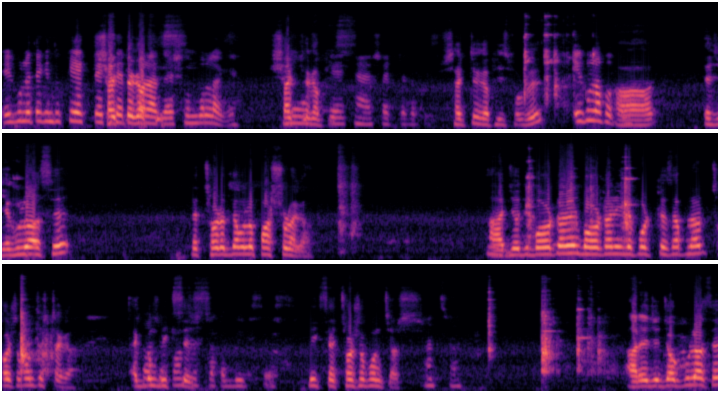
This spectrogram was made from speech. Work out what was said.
এগুলোতে কিন্তু কেক টেক সেট করা যায় সুন্দর লাগে। ষাট টাকা পিস হ্যাঁ ষাট টাকা পিস ষাট টাকা পিস পড়বে। এগুলো কত? আর এই যেগুলো আছে ছোটের দাম হলো পাঁচশো টাকা। আর যদি বড়টা নেন বড়টা নিলে পড়তেছে আপনার ছয়শো পঞ্চাশ টাকা। একদম বিগ সাইজ বিগ সাইজ ছয়শো পঞ্চাশ। আচ্ছা। আর এই যে জগগুলো আছে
